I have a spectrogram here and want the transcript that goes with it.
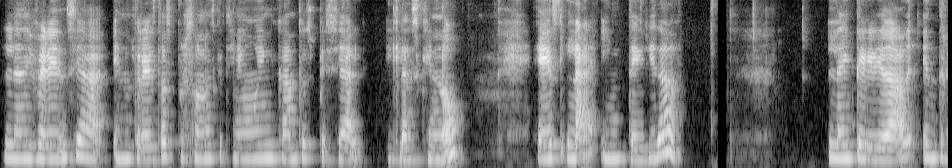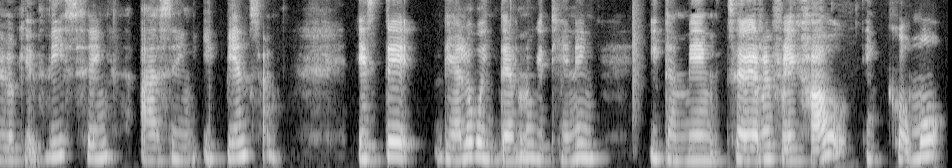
la diferencia entre estas personas que tienen un encanto especial y las que no es la integridad la integridad entre lo que dicen, hacen y piensan. Este diálogo interno que tienen y también se ve reflejado en cómo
